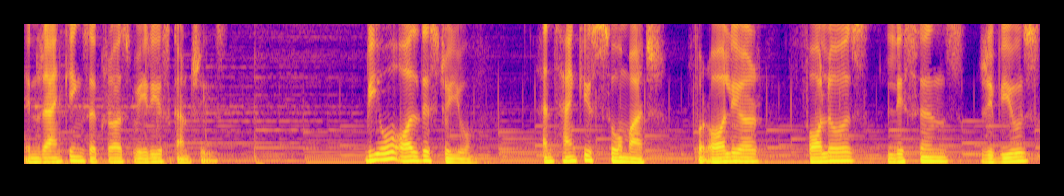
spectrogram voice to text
in rankings across various countries. We owe all this to you, and thank you so much for all your follows, listens, reviews.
